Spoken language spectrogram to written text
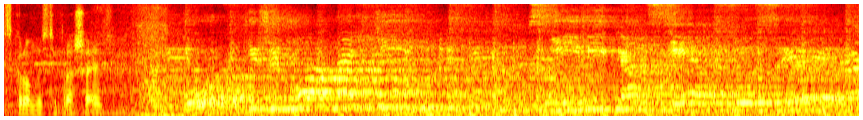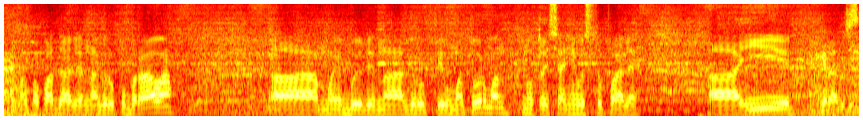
скромность украшает. Мы попадали на группу «Браво», а, мы были на группе «Ума Турман», ну, то есть они выступали, а, Aí, graças.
